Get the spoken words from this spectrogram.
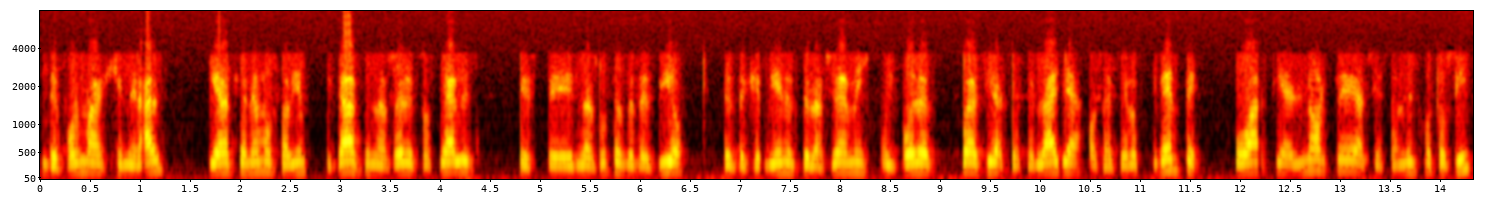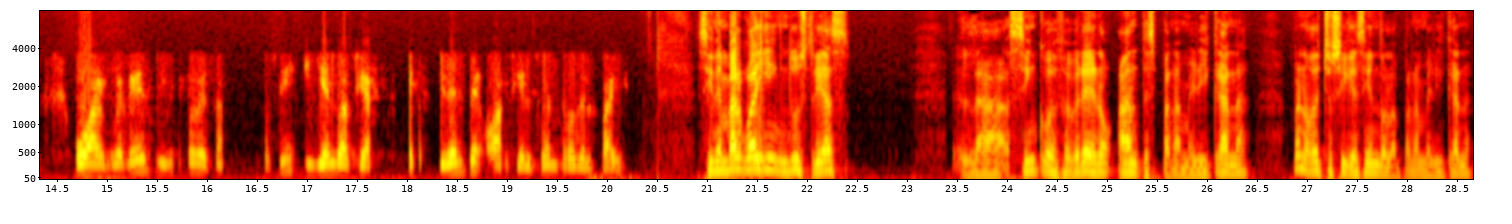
de forma general. Ya tenemos también publicadas en las redes sociales este, las rutas de desvío desde que vienes de la Ciudad de México y puedes, puedes ir hacia Celaya, o sea, hacia el occidente, o hacia el norte, hacia San Luis Potosí, o al revés, viniendo de San Luis Potosí y yendo hacia el occidente o hacia el centro del país. Sin embargo, hay industrias, la 5 de febrero, antes Panamericana, bueno, de hecho sigue siendo la Panamericana,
